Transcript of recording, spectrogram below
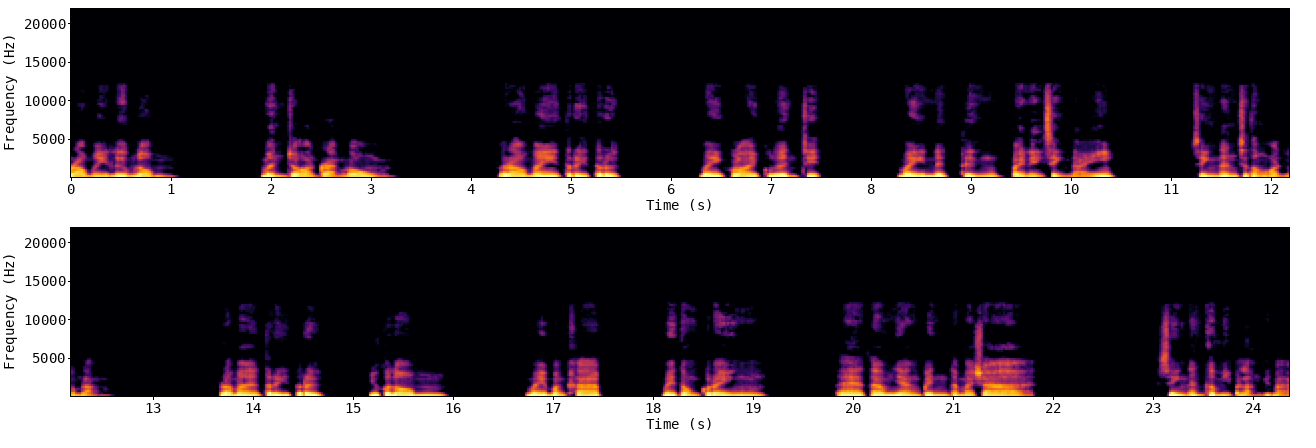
เราไม่ลืมล้มมันจะอ่อนแรงลง เราไม่ตรีตรึก ไม่คล้อยเคลื่อนจิต ไม่นึกถึงไปในสิ่งไหน สิ่งนั้นจะต้องอ่อนกำลัง เรามาตรีตรึกอยู่กับลม ไม่บังคับ ไม่ต้องเกรงแต่ทำอย่างเป็นธรรมชาติ สิ่งนั้นก็มีพลังขึ้นมา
